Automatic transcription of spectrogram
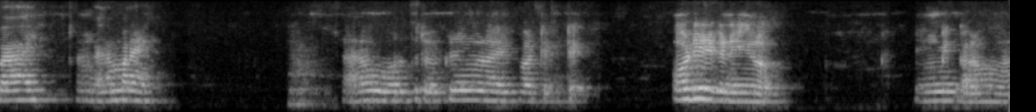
பாய் நான் கிளம்புறேன். யாரோ ஒருத்தர் இருக்கிறீங்களோ லைஃப் பாட்டுக்கிட்டு ஓடி இருக்கு நீங்களும். நீங்களும் கிளம்புங்க.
